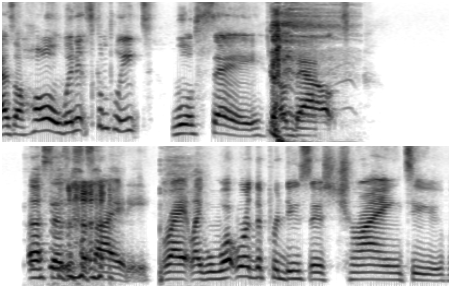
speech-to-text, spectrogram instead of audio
as a whole when it's complete will say about us as a society, right? Like what were the producers trying to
